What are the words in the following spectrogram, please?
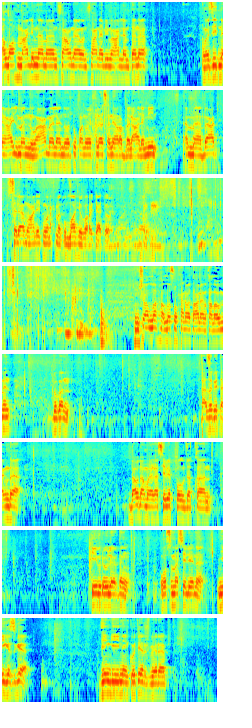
اللهم علمنا ما ينفعنا وانفعنا بما علمتنا وزدنا علما وعملا وتقا وإخلاصا يا رب العالمين أما بعد السلام عليكم ورحمة الله وبركاته иншаллах алла субханала тағаланың қалауымен бүгін қазіргі таңда дау дамайға себеп болып жатқан кейбіреулердің осы мәселені негізгі деңгейінен көтеріп жіберіп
